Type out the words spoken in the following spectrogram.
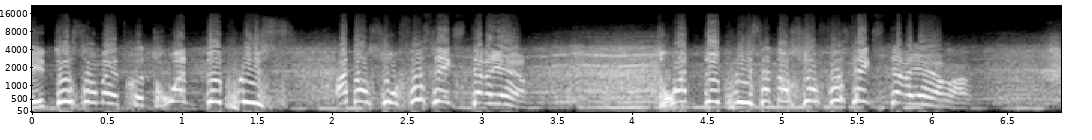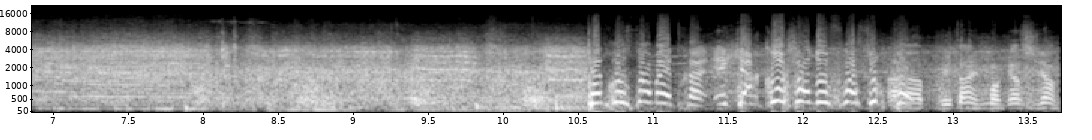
Et 200 mètres, droite de plus. Attention, fossé extérieur. Droite de plus, attention, fossé extérieur. 400 mètres, écart gauche en deux fois sur pont. Ah putain, il manque un cylindre.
